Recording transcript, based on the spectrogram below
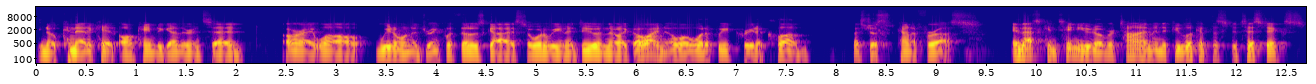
you know Connecticut all came together and said, "All right, well, we don't want to drink with those guys, so what are we going to do?" And they're like, "Oh, I know. Well, what if we create a club that's just kind of for us?" And that's continued over time. And if you look at the statistics,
